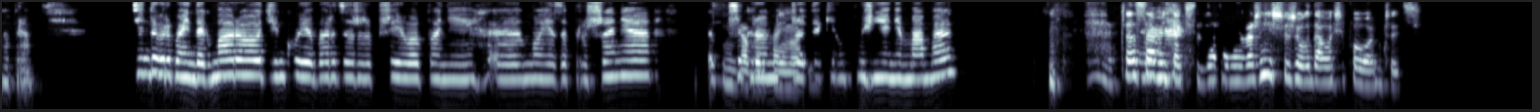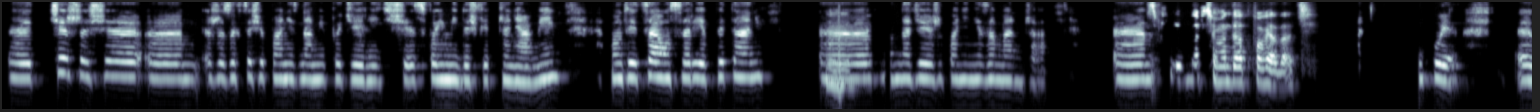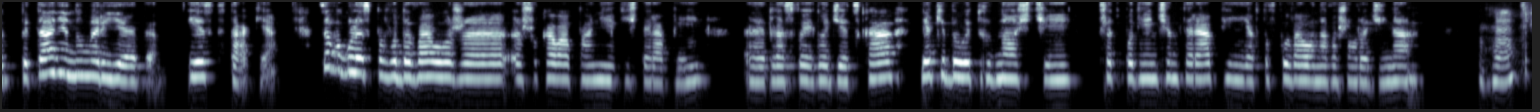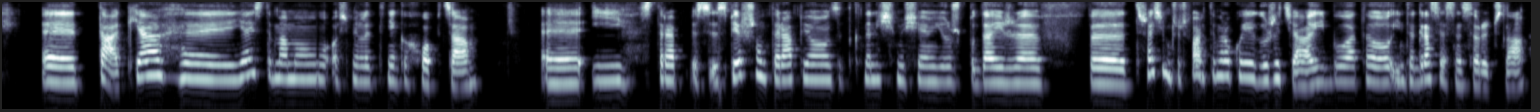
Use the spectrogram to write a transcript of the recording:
Dobra. Dzień dobry Pani Dagmaro. Dziękuję bardzo, że przyjęła Pani e, moje zaproszenie. Dzień Przykro dobry, mi, że takie opóźnienie mamy. Czasami tak się zdarza. Najważniejsze, że udało się połączyć. E, Cieszę się, e, że zechce się Pani z nami podzielić swoimi doświadczeniami. Mam tutaj całą serię pytań. E, Mhm. Mam nadzieję, że Pani nie zamęczę. E, Z przyjemnością będę odpowiadać. Dziękuję. E, Pytanie numer jeden jest takie. Co w ogóle spowodowało, że szukała Pani jakiejś terapii e, dla swojego dziecka? Jakie były trudności przed podjęciem terapii? Jak to wpływało na Waszą rodzinę? Mhm. E, tak, ja, e, ja jestem mamą ośmioletniego chłopca e, i z, z, z pierwszą terapią zetknęliśmy się już bodajże w trzecim czy czwartym roku jego życia i była to integracja sensoryczna.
